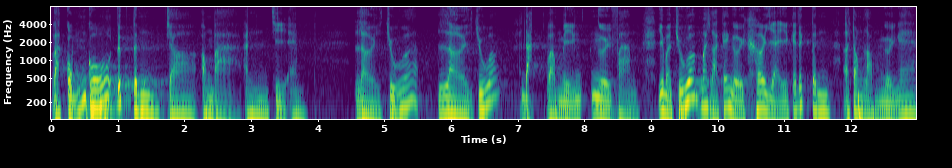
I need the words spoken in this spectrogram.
và củng cố đức tin cho ông bà, anh chị em lời chúa lời chúa đặt vào miệng người phàm. Nhưng mà Chúa mới là cái người khơi dậy cái đức tin ở trong lòng người nghe.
